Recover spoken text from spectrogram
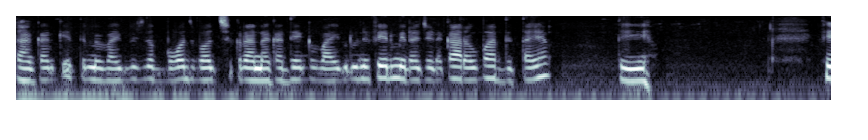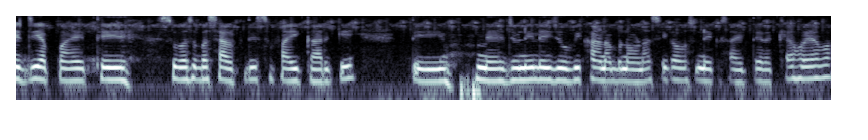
ਤਾਂ ਕਰਕੇ ਅਤੇ ਮੈਂ ਵਾਹਿਗੁਰੂ ਜੀ ਦਾ ਬਹੁਤ ਬਹੁਤ ਸ਼ੁਕਰਾਨਾ ਕਰਦੀ ਹਾਂ ਕਿ ਵਾਹਿਗੁਰੂ ਨੇ ਫਿਰ ਮੇਰਾ ਜਿਹੜਾ ਘਰ ਆ, ਉਹ ਭਰ ਦਿੱਤਾ ਆ। ਅਤੇ ਫਿਰ ਜੀ ਆਪਾਂ ਇੱਥੇ ਸਵੇਰ ਸਵੇਰ ਸੈਲਫ ਦੀ ਸਫ਼ਾਈ ਕਰਕੇ ਤੇ ਮੈਂ ਜੁਨੀ ਲਈ ਜੋ ਵੀ ਖਾਣਾ ਬਣਾਉਣਾ ਸੀਗਾ ਉਸ ਨੂੰ ਇੱਕ ਸਾਈਡ ਤੇ ਰੱਖਿਆ ਹੋਇਆ ਵਾ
